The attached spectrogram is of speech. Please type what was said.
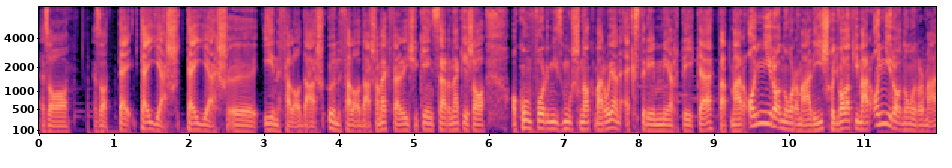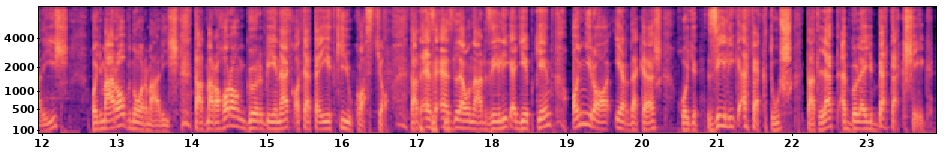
ez a ez a te, teljes, teljes ö, énfeladás, önfeladás a megfelelési kényszernek és a, a konformizmusnak már olyan extrém mértéke, tehát már annyira normális, hogy valaki már annyira normális, hogy már abnormális. Tehát már a haranggörbének a tetejét kiukasztja. Tehát ez, ez Leonard Zélig egyébként annyira érdekes, hogy Zélig effektus, tehát lett ebből egy betegség.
